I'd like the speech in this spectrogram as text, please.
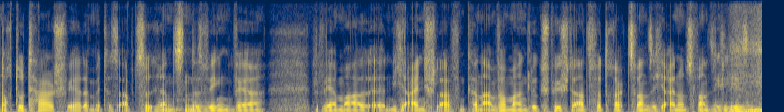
noch total schwer damit, das abzugrenzen. Deswegen, wer, wer mal äh, nicht einschlafen kann, einfach mal einen Glücksspielstaatsvertrag 2021 lesen,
